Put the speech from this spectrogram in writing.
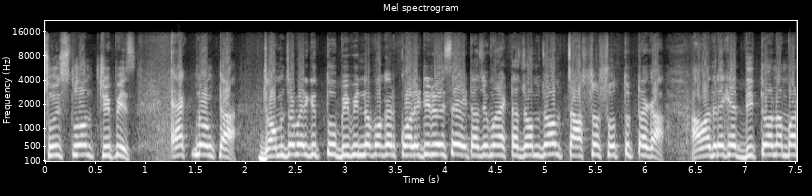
Swiss lawn three piece এক নংটা। জমজমের কিন্তু বিভিন্ন প্রকার কোয়ালিটি রয়েছে। এটা যেমন একটা জমজম, চারশো সত্তর টাকা। আমাদের এখানে দ্বিতীয় নাম্বার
